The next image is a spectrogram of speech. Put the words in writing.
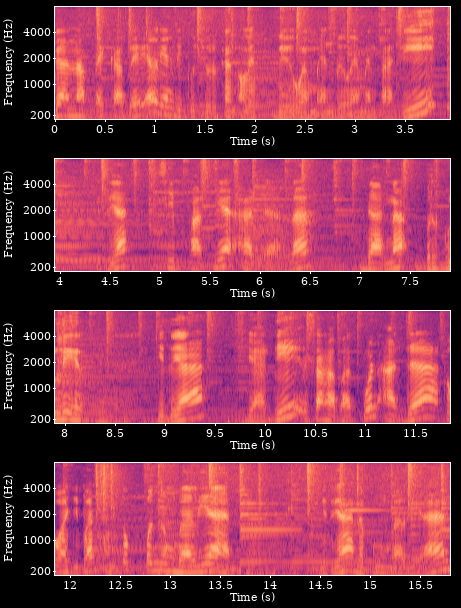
dana PKBL yang dikucurkan oleh BUMN BUMN tadi gitu ya sifatnya adalah dana bergulir. Hmm. gitu ya jadi sahabat pun ada kewajiban untuk pengembalian. Gitu ya ada pengembalian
